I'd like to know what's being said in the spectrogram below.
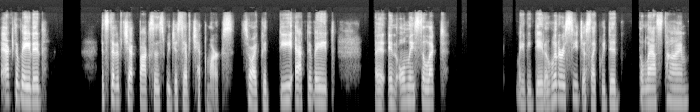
activated. Instead of check boxes, we just have check marks. So I could deactivate and only select maybe data literacy, just like we did the last time.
